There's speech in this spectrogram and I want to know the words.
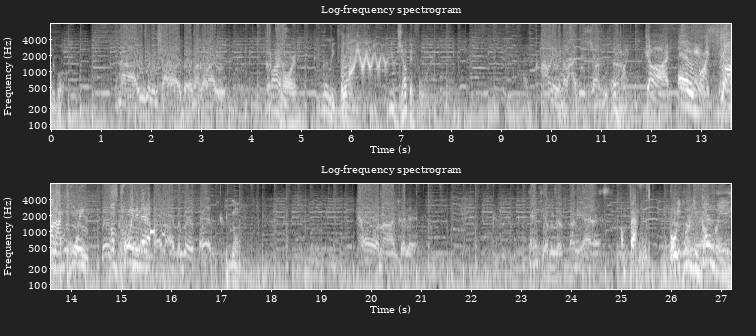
on, ball. Nah, he's giving try hard, bro. I'm not gonna lie to you. Try hard. You literally dribbling. What are you jumping for? I don't even know how this jump is. Oh my god. Oh my god. I point. I'm pointing at. Keep going. Hell nah, I couldn't. MTF is a funny ass. I'm fast. Boy, where are you going?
